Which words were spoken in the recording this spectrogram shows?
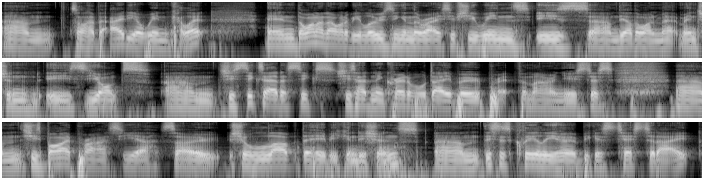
Um, so I'll have 80 win, Colette. And the one I don't want to be losing in the race if she wins is um, the other one Matt mentioned is Yonce. Um, she's six out of six. She's had an incredible debut prep for Maher and Eustace. Um, she's by price here, so she'll love the heavy conditions. Um, this is clearly her biggest test to date.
